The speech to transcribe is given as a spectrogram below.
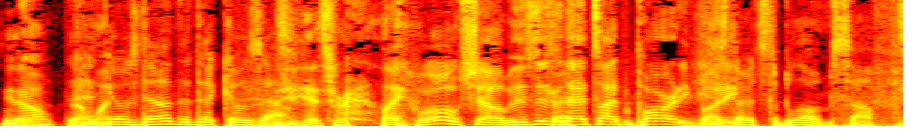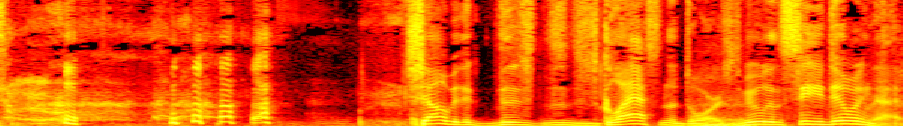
You know. The I'm head like- goes down, the neck goes out. That's right. Like, whoa, Shelby, this isn't that type of party, buddy. He starts to blow himself. Shelby, the, there's, there's glass in the doors. People can see you doing that.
